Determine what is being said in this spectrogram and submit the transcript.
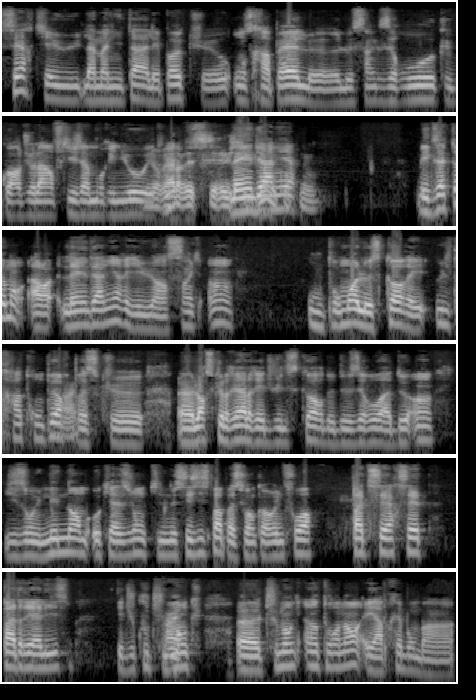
certes, il y a eu la Manita à l'époque, euh, on se rappelle le 5-0 que Guardiola inflige à Mourinho. L'année dernière. Mais exactement. Alors, l'année dernière, il y a eu un 5-1 où pour moi le score est ultra trompeur parce que euh, lorsque le Real réduit le score de 2-0 à 2-1, ils ont une énorme occasion qu'ils ne saisissent pas parce qu'encore une fois, pas de CR7, pas de réalisme. Et du coup tu manques euh, tu manques un tournant et après bon ben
